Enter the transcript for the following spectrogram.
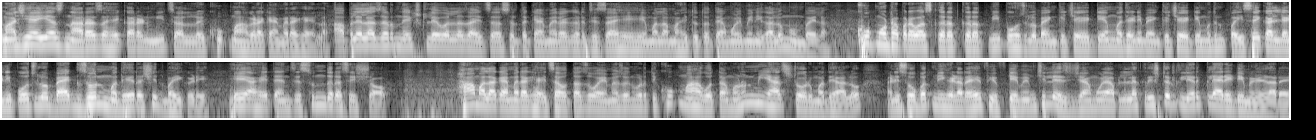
माझी आई आज नाराज आहे कारण मी चाललोय खूप महागडा कॅमेरा घ्यायला. आपल्याला जर नेक्स्ट लेवलला जायचं असेल तर कॅमेरा गरजेचा आहे हे मला माहीत होतं त्यामुळे मी निघालो मुंबईला. खूप मोठा प्रवास करत करत मी पोहोचलो बँकेच्या ए टी एममध्ये आणि बँकेच्या ए टी एममधून पैसे काढले आणि पोहोचलो बॅक झोनमध्ये रशीद भाईकडे. हे आहे त्यांचे सुंदर असे शॉप हा मला कॅमेरा घ्यायचा होता जो ॲमेझॉनवरती खूप महाग होता म्हणून मी ह्याच स्टोअरमध्ये आलो आणि सोबत मी घेणार आहे फिफ्टी एम एमची लेस ज्यामुळे आपल्याला क्रिस्टल क्लिअर क्लॅरिटी मिळणार आहे.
